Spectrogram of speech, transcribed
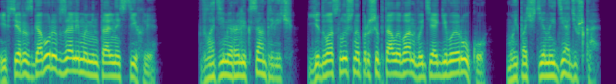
и все разговоры в зале моментально стихли. «Владимир Александрович!» — едва слышно прошептал Иван, вытягивая руку. «Мой почтенный дядюшка!»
